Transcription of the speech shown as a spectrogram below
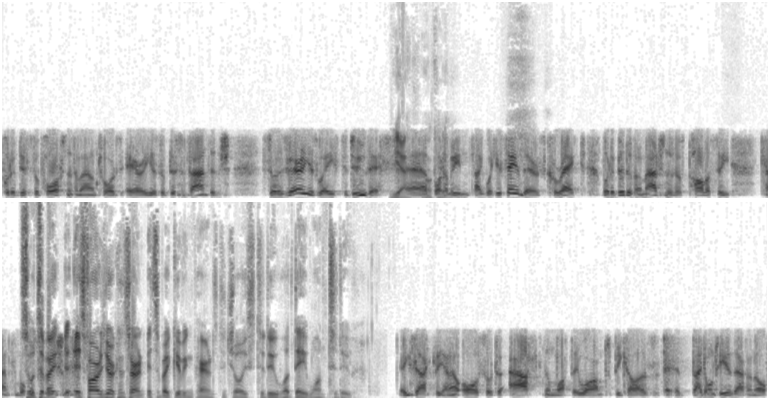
put a disproportionate amount towards areas of disadvantage. So there's various ways to do this. Yeah, uh, okay. But I mean, like what you're saying there is correct, but a bit of imaginative policy can come up. So it's about, as far as you're concerned, it's about giving parents the choice to do what they want to do. Exactly, and also to ask them what they want because uh, I don't hear that enough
